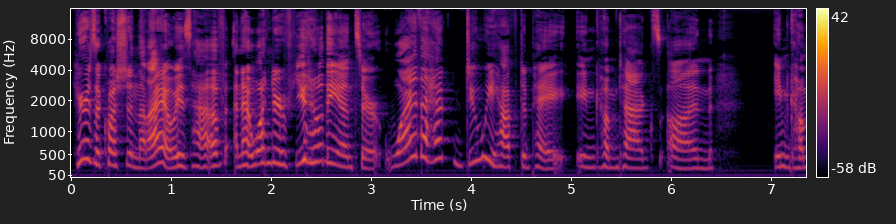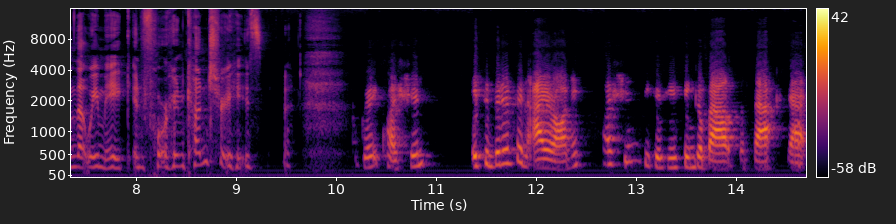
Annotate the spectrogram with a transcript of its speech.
here's a question that I always have, and I wonder if you know the answer. Why the heck do we have to pay income tax on income that we make in foreign countries? Great question. It's a bit of an ironic question because you think about the fact that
